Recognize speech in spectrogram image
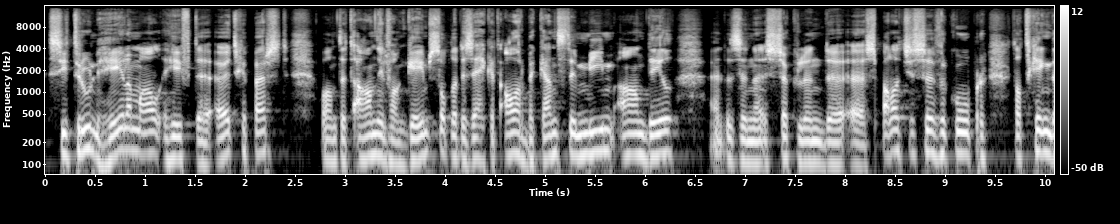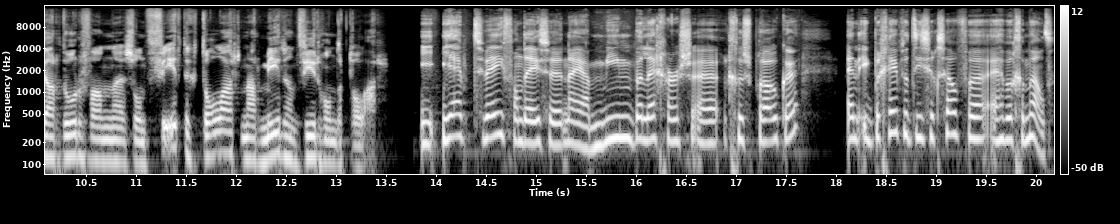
citroen helemaal heeft uitgeperst. Want het aandeel van GameStop, dat is eigenlijk het allerbekendste meme-aandeel. dat is een sukkelende spelletjesverkoper. Dat ging daardoor van zo'n 40 dollar naar meer dan 400 dollar. Jij hebt twee van deze nou ja, meme-beleggers uh, gesproken. En ik begreep dat die zichzelf uh, hebben gemeld.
